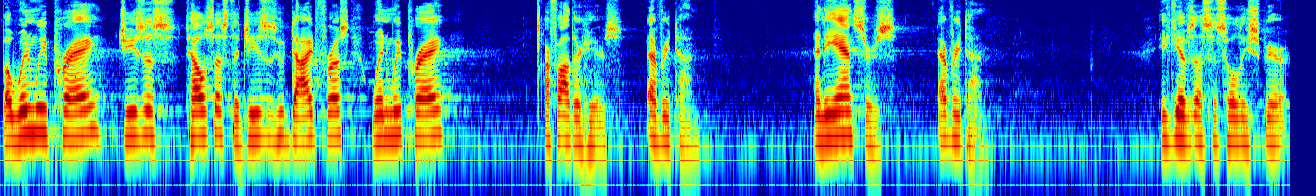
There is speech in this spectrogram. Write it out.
but when we pray, Jesus tells us that Jesus who died for us, when we pray, our Father hears every time. And He answers every time. He gives us His Holy Spirit.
